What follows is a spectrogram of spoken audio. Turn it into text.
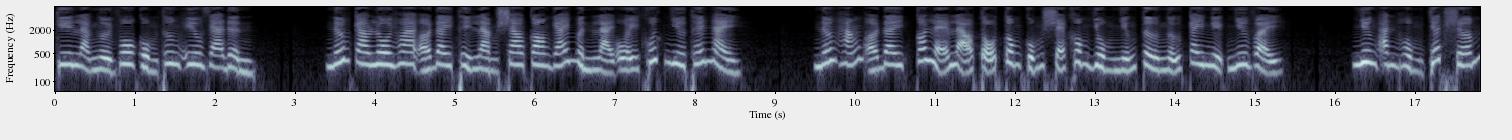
kia là người vô cùng thương yêu gia đình. Nếu Cao Lôi Hoa ở đây thì làm sao con gái mình lại ủy khuất như thế này? Nếu hắn ở đây, có lẽ lão tổ tông cũng sẽ không dùng những từ ngữ cay nghiệt như vậy. Nhưng anh hùng chết sớm.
